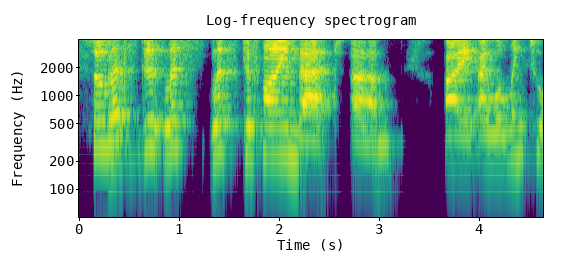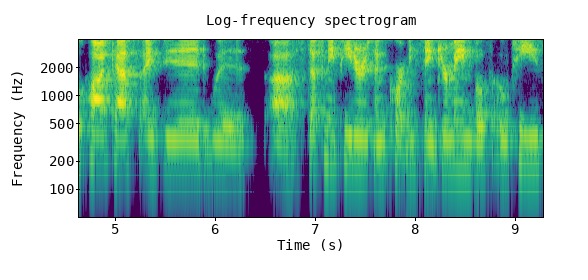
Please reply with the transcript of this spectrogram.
So, so let's do, let's let's define that um, I, I will link to a podcast I did with uh, Stephanie Peters and Courtney St. Germain, both OTs,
